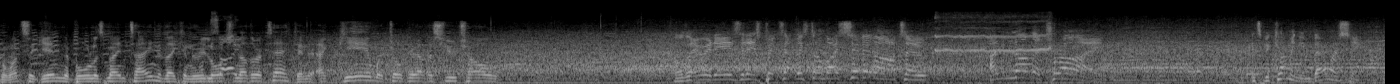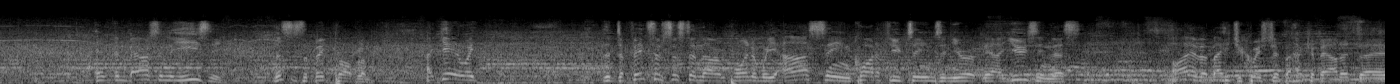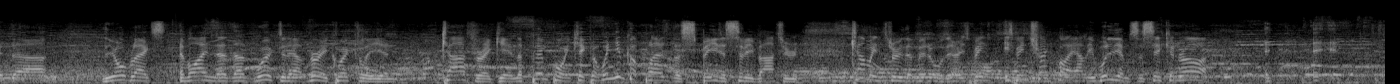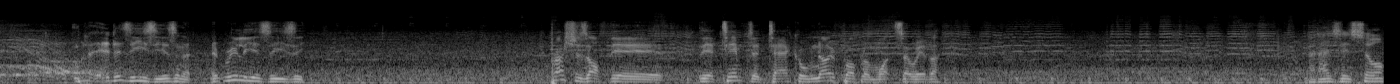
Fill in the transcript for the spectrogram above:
But once again, the ball is maintained and they can relaunch another attack. And again, we're talking about this huge hole. Well, there it is, and it's picked up this time by Sivivatu. Another try. It's becoming embarrassing. And embarrassingly easy. This is the big problem. Again, we, the defensive system they're employing, and we are seeing quite a few teams in Europe now using this. I have a major question mark about it, and uh, the All Blacks have uh, they've worked it out very quickly. And Carter again, the pinpoint kick. But when you've got players with the speed of Sivivatu coming through the middle there, he's been he's been tracked by Ali Williams, the second rower. It, it, it, it is easy, isn't it? It really is easy. Brushes off the the attempted tackle, no problem whatsoever. But as is so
